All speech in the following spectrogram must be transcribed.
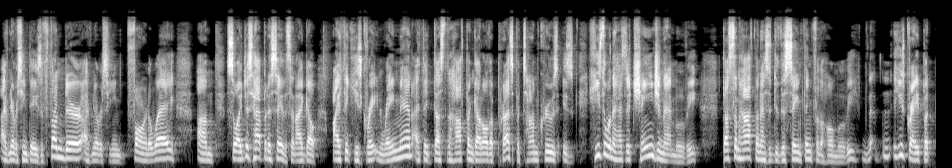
I've never seen Days of Thunder. I've never seen Far and Away. Um, so I just happen to say this, and I go, I think he's great in Rain Man. I think Dustin Hoffman got all the press, but Tom Cruise is he's the one that has to change in that movie. Dustin Hoffman has to do the same thing for the whole movie. He's great, but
